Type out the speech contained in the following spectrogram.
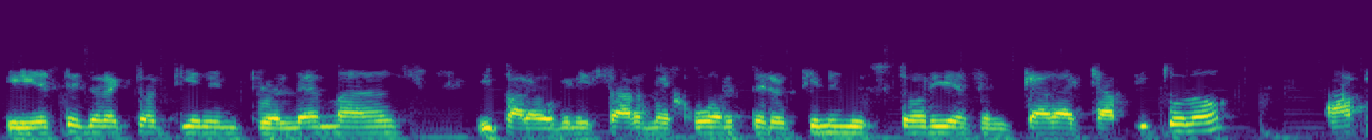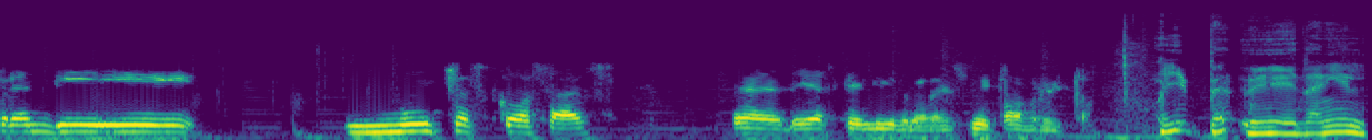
y este director tiene problemas y para organizar mejor, pero tienen historias en cada capítulo. Aprendí muchas cosas eh, de este libro, es mi favorito. Oye, eh, Daniel,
